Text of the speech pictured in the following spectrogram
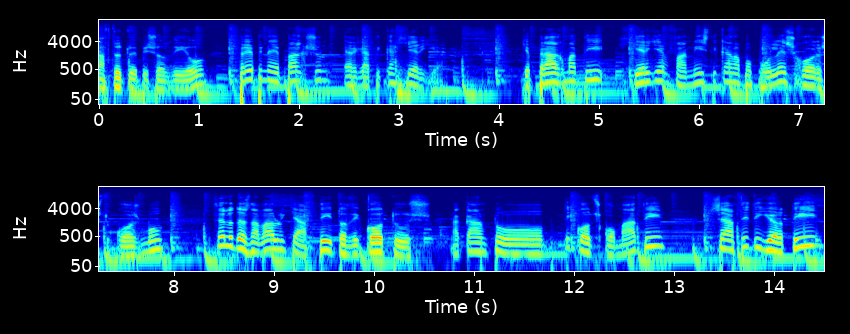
αυτού του επεισοδίου, πρέπει να υπάρξουν εργατικά χέρια. Και πράγματι χέρια εμφανίστηκαν από πολλές χώρες του κόσμου θέλοντας να βάλουν και αυτοί το δικό τους, να κάνουν το δικό τους κομμάτι σε αυτή τη γιορτή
